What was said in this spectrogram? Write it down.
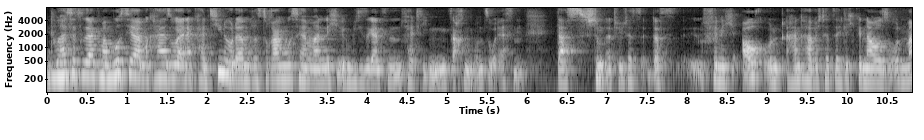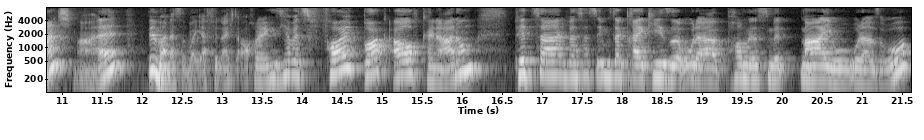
du hast jetzt gesagt, man muss ja, man kann ja sogar in der Kantine oder im Restaurant muss ja man nicht irgendwie diese ganzen fettigen Sachen und so essen. Das stimmt natürlich, das, das finde ich auch und handhabe ich tatsächlich genauso. Und manchmal will man das aber ja vielleicht auch. Ich habe jetzt voll Bock auf, keine Ahnung, Pizza, was hast du eben gesagt, drei Käse oder Pommes mit Mayo oder so.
